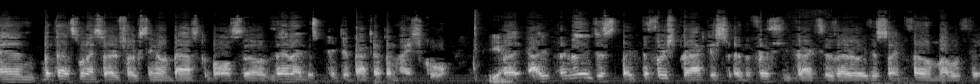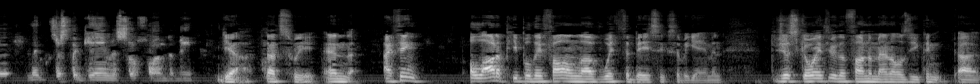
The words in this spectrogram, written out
And, but that's when I started focusing on basketball. So then I just picked it back up in high school. Yeah. But I, I really just like the first practice, or the first few practices, I really just like fell in love with it. Like, just the game is so fun to me. Yeah, that's sweet. And I think a lot of people they fall in love with the basics of a game and just going through the fundamentals you can uh,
